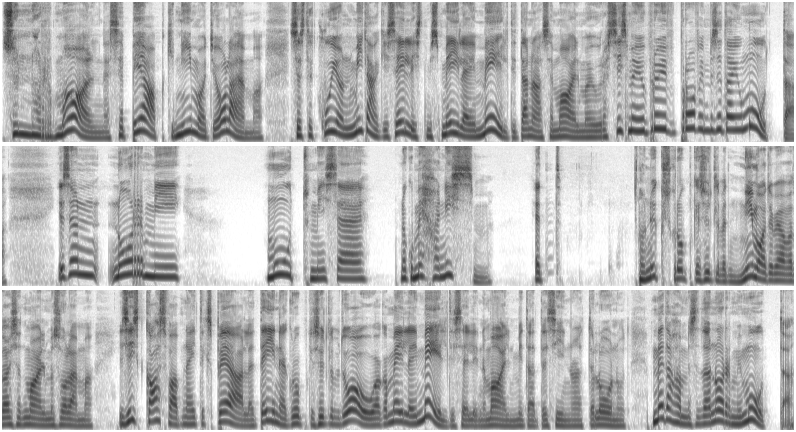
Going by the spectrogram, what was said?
see on normaalne, see peabki niimoodi olema, sest et kui on midagi sellist, mis meile ei meeldi tänase maailma juures, siis me ju proovime seda ju muuta. ja see on normi muutmise nagu mehhanism, et on üks grupp, kes ütleb, et niimoodi peavad asjad maailmas olema ja siis kasvab näiteks peale teine grupp, kes ütleb, et vau, aga meile ei meeldi selline maailm, mida te siin olete loonud. me tahame seda normi muuta.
